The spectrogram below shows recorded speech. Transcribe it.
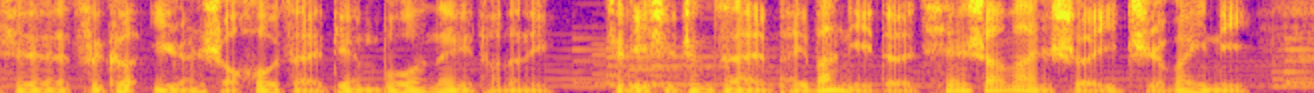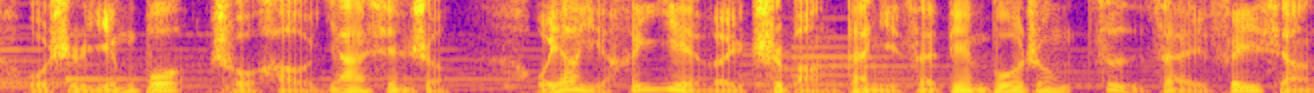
谢此刻依然守候在电波那头的你，这里是正在陪伴你的千山万水只为你，我是迎波，绰号鸭先生。我要以黑夜为翅膀，带你在电波中自在飞翔。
